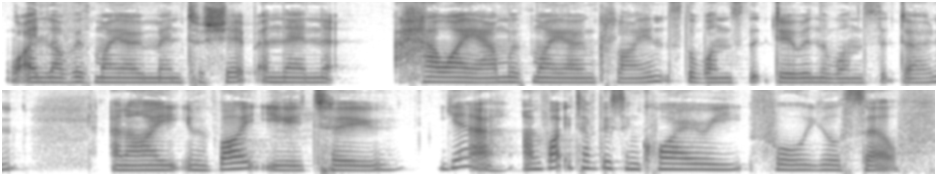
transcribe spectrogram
what I love with my own mentorship, and then how I am with my own clients, the ones that do and the ones that don't. And I invite you to, yeah, I invite you to have this inquiry for yourself.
